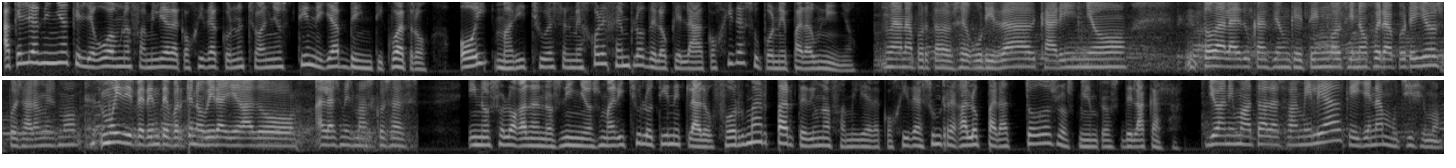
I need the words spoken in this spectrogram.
Aquella niña que llegó a una familia de acogida con 8 años tiene ya 24. Hoy Marichu es el mejor ejemplo de lo que la acogida supone para un niño. Me han aportado seguridad, cariño, toda la educación que tengo. Si no fuera por ellos, pues ahora mismo muy diferente porque no hubiera llegado a las mismas cosas. Y no solo ganan los niños, Marichu lo tiene claro, formar parte de una familia de acogida es un regalo para todos los miembros de la casa. Yo animo a todas las familias que llenan muchísimo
